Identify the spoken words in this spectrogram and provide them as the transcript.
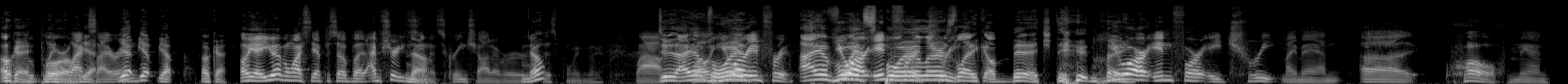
okay. who played Laurel, Black yeah. Siren? Yep, yep, yep. Okay, Oh yeah, you haven't watched the episode, but I'm sure you've No. seen a screenshot of her Nope. at this point. Wow, dude, I well, avoid. You are in for I avoid you are in for a spoilers treat. like a bitch, dude. Like, you are in for a treat, my man. Uh, whoa, man.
